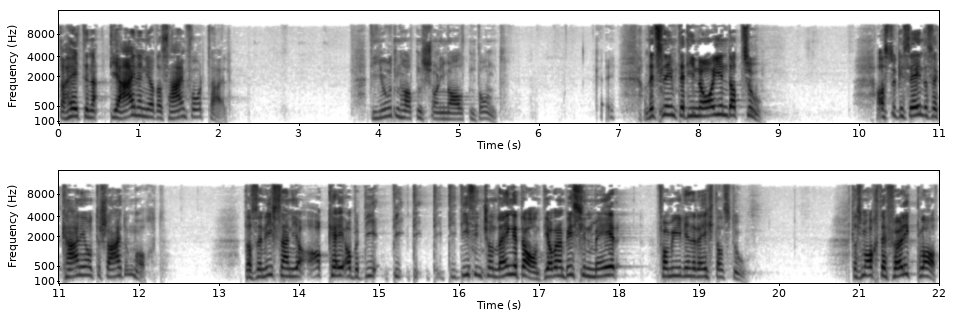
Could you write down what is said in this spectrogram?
da hätten die einen ja das Heimvorteil. Die Juden hatten es schon im alten Bund. Okay. Und jetzt nimmt er die Neuen dazu. Hast du gesehen, dass er keine Unterscheidung macht? Dass er nicht sagen, ja, okay, aber die, die, die, die, die sind schon länger da und die haben ein bisschen mehr Familienrecht als du. Das macht er völlig platt.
